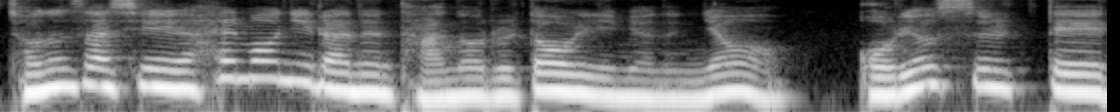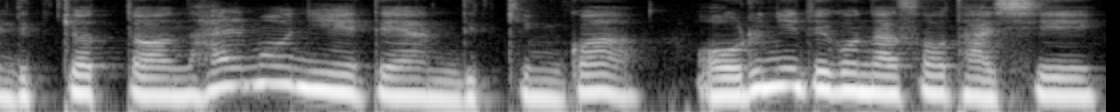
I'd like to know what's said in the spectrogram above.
저는 사실 할머니라는 단어를 떠올리면은요, 어렸을 때 느꼈던 할머니에 대한 느낌과 어른이 되고 나서 다시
